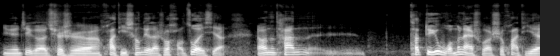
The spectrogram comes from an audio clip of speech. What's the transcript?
因为这个确实话题相对来说好做一些。然后呢，他他对于我们来说是话题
